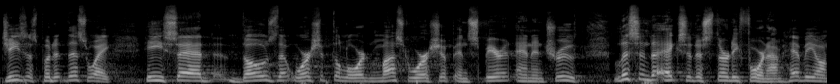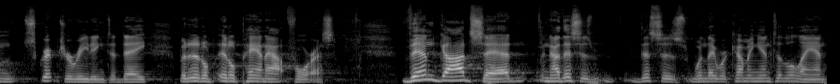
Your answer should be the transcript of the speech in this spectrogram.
Jesus put it this way He said, Those that worship the Lord must worship in spirit and in truth. Listen to Exodus 34. Now, I'm heavy on scripture reading today, but it'll, it'll pan out for us. Then God said, Now, this is, this is when they were coming into the land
